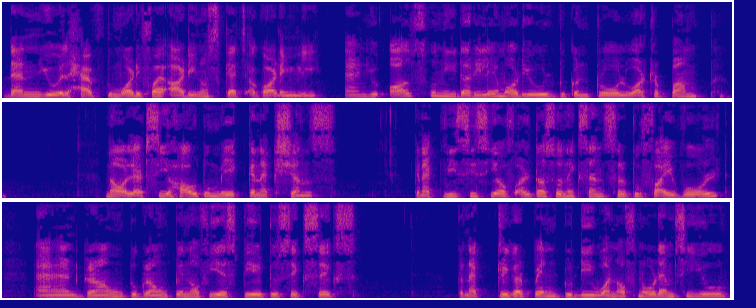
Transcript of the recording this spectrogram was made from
then you will have to modify Arduino sketch accordingly and you also need a relay module to control water pump. Now let's see how to make connections. Connect VCC of ultrasonic sensor to 5 volt and ground to ground pin of ESP8266. Connect trigger pin to D1 of node MCU.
